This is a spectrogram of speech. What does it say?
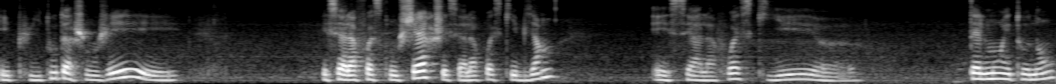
Et puis tout a changé et, et c'est à la fois ce qu'on cherche et c'est à la fois ce qui est bien et c'est à la fois ce qui est euh, tellement étonnant.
